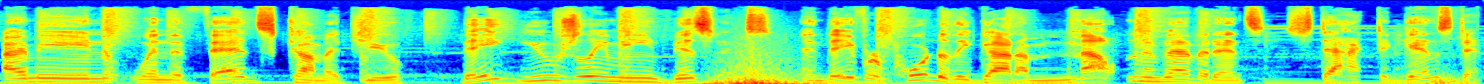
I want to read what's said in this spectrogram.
I mean, when the feds come at you, they usually mean business, and they've reportedly got a mountain of evidence stacked against him.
